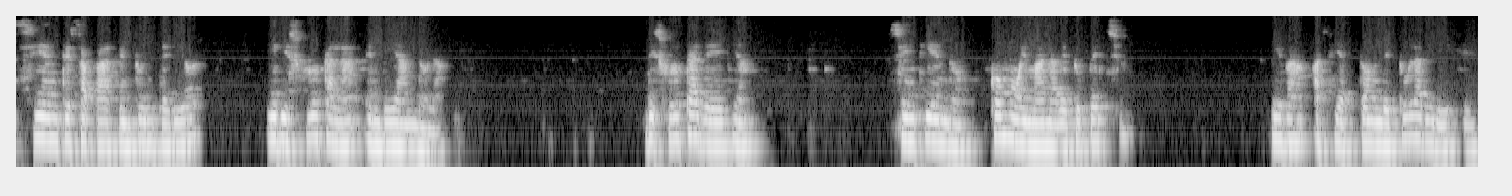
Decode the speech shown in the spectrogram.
Siente esa paz en tu interior y disfrútala enviándola. Disfruta de ella, sintiendo cómo emana de tu pecho y va hacia donde tú la diriges.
